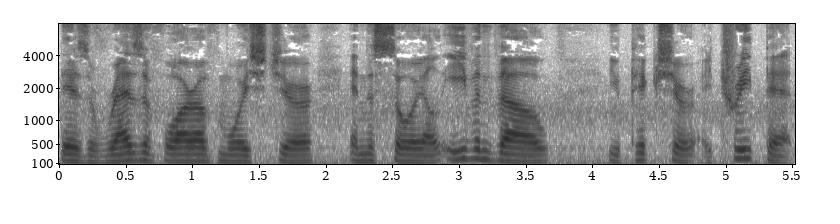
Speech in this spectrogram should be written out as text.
There's a reservoir of moisture in the soil, even though you picture a tree pit.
